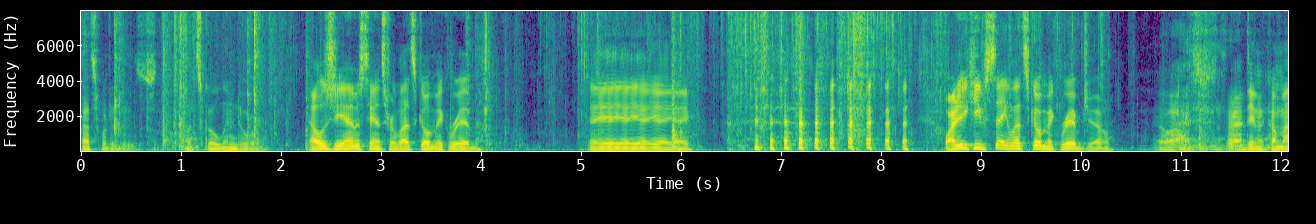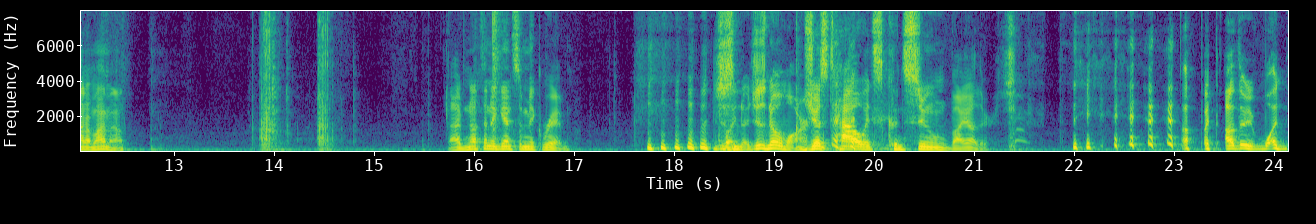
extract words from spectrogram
That's what it is. Let's go Lindor. LGM stands for Let's Go McRib. Yeah, yeah, yeah, yeah, yeah, yeah. Why do you keep saying Let's Go McRib, Joe? I- That didn't come out of my mouth. I have nothing against a McRib. Just, no, just no more. Just how it's consumed by others. but other one,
